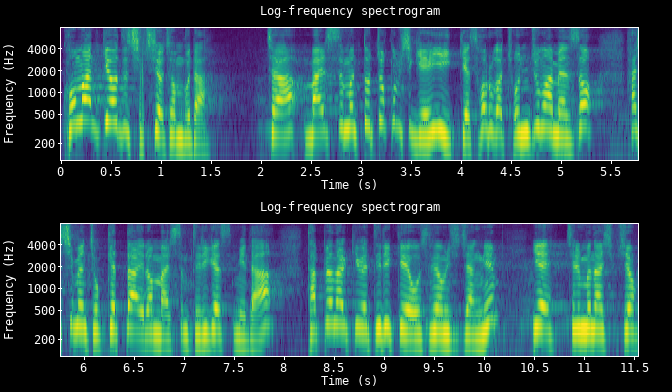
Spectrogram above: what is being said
그만 끼어드십시오 전부 다. 자, 말씀은 또 조금씩 예의 있게 서로가 존중하면서 하시면 좋겠다 이런 말씀 드리겠습니다. 답변할 기회 드릴게요, 오세훈 시장님. 예, 질문하십시오.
